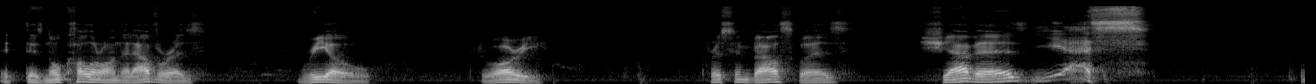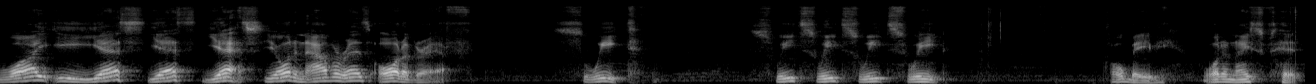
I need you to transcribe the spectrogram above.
it, there's no color on that Alvarez. Rio, Drury, Christian Vasquez, Chavez, yes! Y-E, yes, yes, yes. Yordan Alvarez autograph. Sweet. Sweet, sweet, sweet, sweet. Oh, baby. What a nice hit.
